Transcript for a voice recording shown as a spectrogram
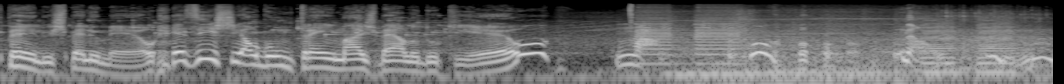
Espelho, espelho meu. Existe algum trem mais belo do que eu? Não. Uh, Não. Hum.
